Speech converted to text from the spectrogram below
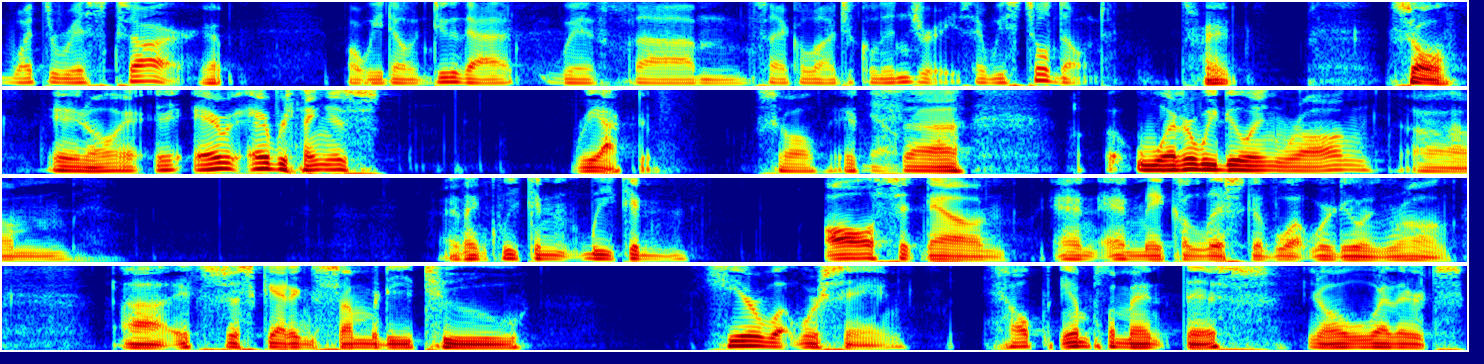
what the risks are. Yep. But we don't do that with um, psychological injuries, and we still don't. That's right. So you know, everything is reactive. So it's uh, what are we doing wrong? Um, I think we can we can all sit down and and make a list of what we're doing wrong. Uh, it's just getting somebody to hear what we're saying, help implement this. You know, whether it's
